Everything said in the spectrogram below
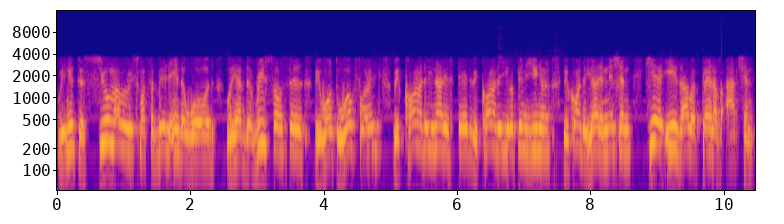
We need to assume our responsibility in the world. We have the resources. We want to work for it. We call on the United States. We call on the European Union. We call on the United Nations. Here is our plan of action.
